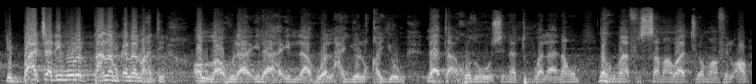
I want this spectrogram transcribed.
Dibaca di mulut tanamkan dalam hati. Allahu la ilaha illa huwal hayyul qayyum la ta'khudhuhu sinatun wa la nawm lahu ma fis samawati wa ma fil ard.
